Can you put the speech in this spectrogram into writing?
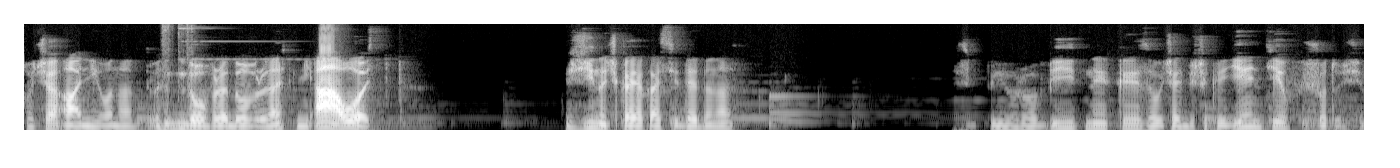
Хоча. А, ні, вона. Добре, добре, знаєш? Ні. А, ось! Жіночка якась іде до нас. Співробітники, залучають більше клієнтів. Що тут ще?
